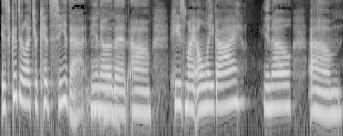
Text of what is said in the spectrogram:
it's good to let your kids see that, you know, that um, he's my only guy, you know. Um,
